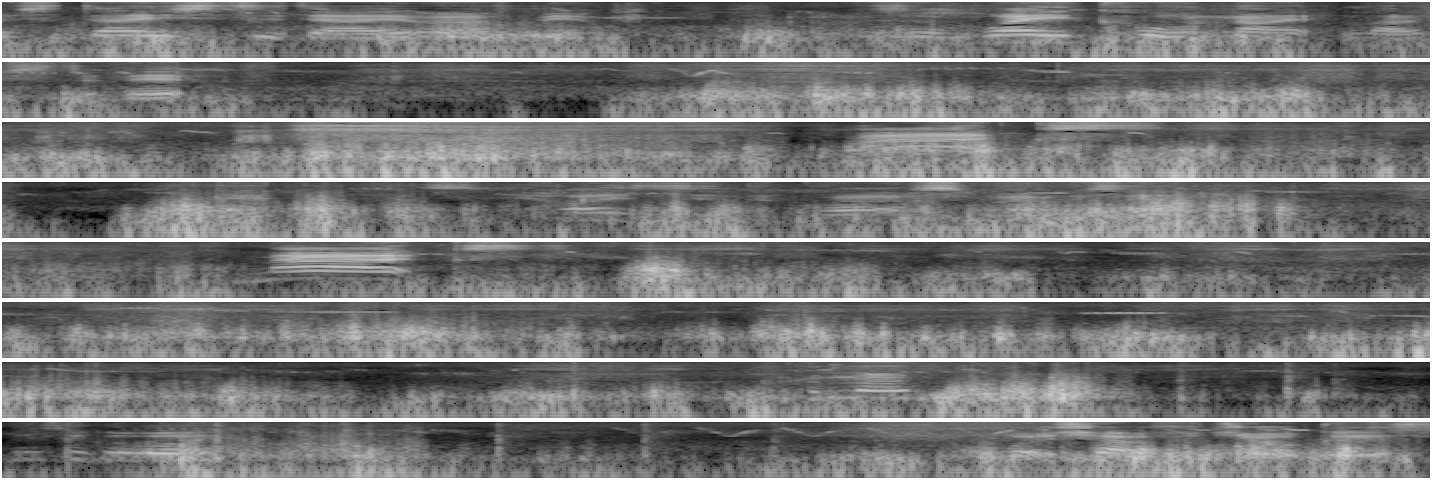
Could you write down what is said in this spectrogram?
Days today I've been I was awake all night most of it. Max! He hides in the grass, where is he? Max! Come on. Here's a good boy. Watch out for joggers.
